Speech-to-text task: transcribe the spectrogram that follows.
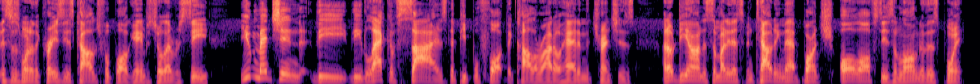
this is one of the craziest college football games that you'll ever see. You mentioned the the lack of size that people thought that Colorado had in the trenches. I know Deion is somebody that's been touting that bunch all off season long to this point.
